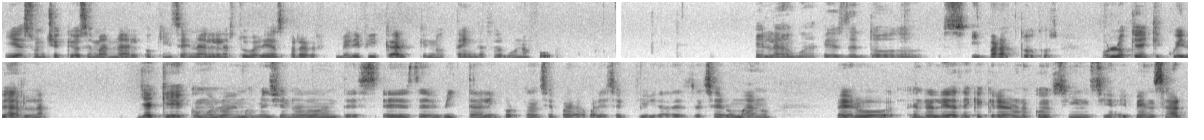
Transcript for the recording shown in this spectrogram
y haz un chequeo semanal o quincenal en las tuberías para verificar que no tengas alguna fuga. El agua es de todos y para todos, por lo que hay que cuidarla ya que como lo hemos mencionado antes es de vital importancia para varias actividades del ser humano, pero en realidad hay que crear una conciencia y pensar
